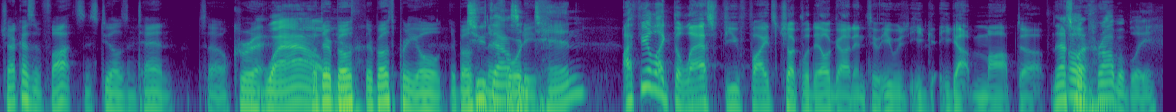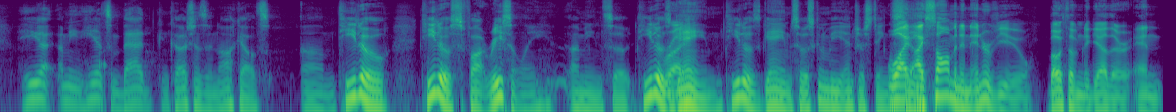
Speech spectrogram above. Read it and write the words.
Chuck hasn't fought since 2010. So, correct. Wow. but they're both they're both pretty old. They're both in their 40s. 2010. I feel like the last few fights Chuck Liddell got into, he was he he got mopped up. That's oh, what probably. He, got, I mean, he had some bad concussions and knockouts. Um, Tito, Tito's fought recently. I mean, so Tito's Right. game, Tito's game. So it's going to be interesting. To Well, see. I, I saw him in an interview, both of them together, and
